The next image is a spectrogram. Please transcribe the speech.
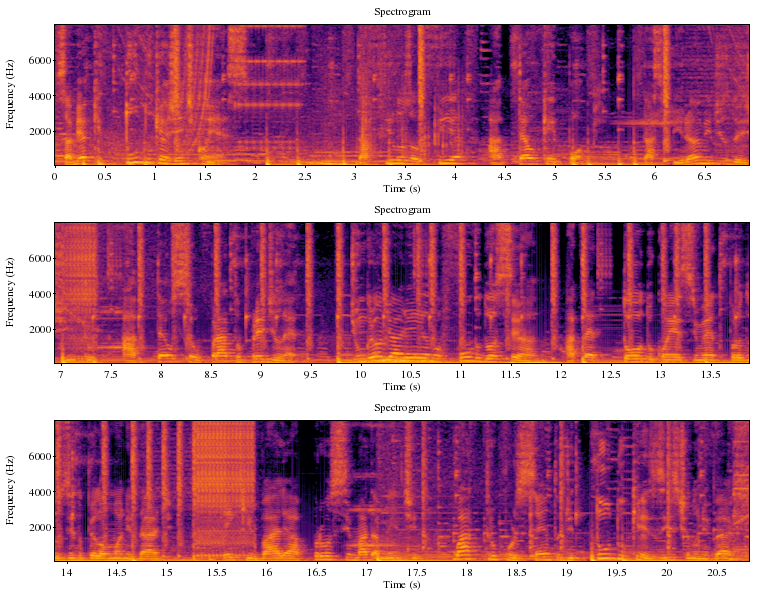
Sabia que tudo que a gente conhece, da filosofia até o K-pop, das pirâmides do Egito até o seu prato predileto, de um grão de areia no fundo do oceano até todo o conhecimento produzido pela humanidade, equivale a aproximadamente 4% de tudo que existe no universo.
